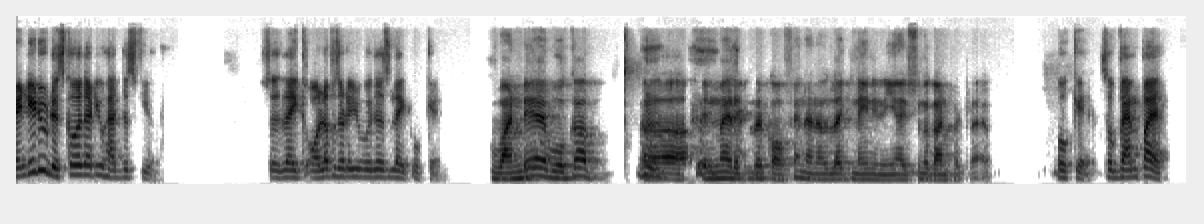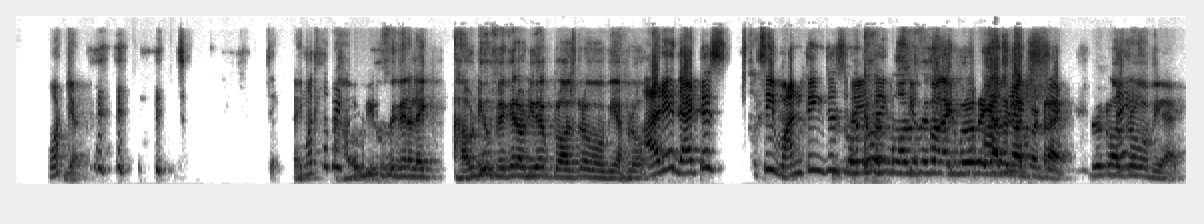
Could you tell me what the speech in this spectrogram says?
when did you discover that you had this fear so like all of a sudden you were just like okay one day I woke up uh, in my regular coffin and I was like, नहीं नहीं नहीं इसमें तो गान फट रहा है okay so vampire what Yeah. Like, मतलब it, how do you figure like how do you figure out you have claustrophobia, bro? अरे that is see one thing just Whatever like, balls okay, में तो fuck, like bro नहीं I या was तो like, गान फट रहा है shit. तो claustrophobia है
